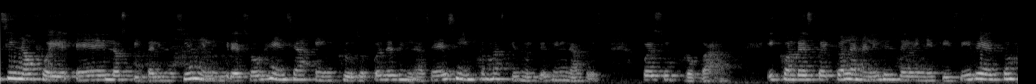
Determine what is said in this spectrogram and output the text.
sino fue eh, la hospitalización, el ingreso a urgencia e incluso pues desenlace de síntomas que son desenlaces pues subrogados. Y con respecto al análisis de beneficio y riesgo,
